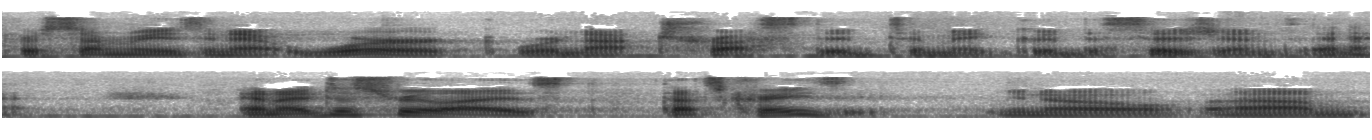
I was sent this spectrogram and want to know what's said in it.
for some reason, at work, we're not trusted to make good decisions. And and I just realized that's crazy. You know, um,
